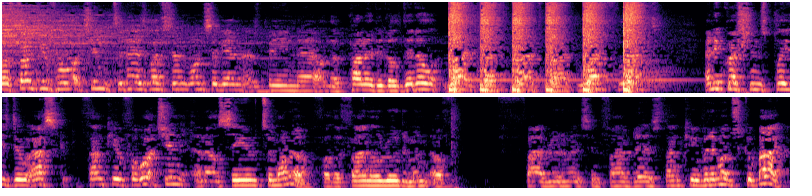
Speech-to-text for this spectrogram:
So thank you for watching. Today's lesson once again has been uh, on the paradiddle diddle. Right, left, right, right, left, left. Any questions, please do ask. Thank you for watching, and I'll see you tomorrow for the final rudiment of five rudiments in five days. Thank you very much. Goodbye.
